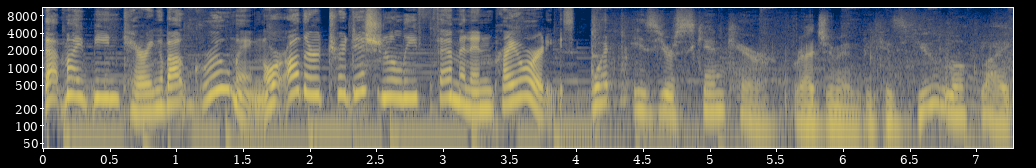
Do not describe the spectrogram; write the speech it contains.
That might mean caring about grooming or other traditionally feminine priorities. What is your skincare regimen? Because you look like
